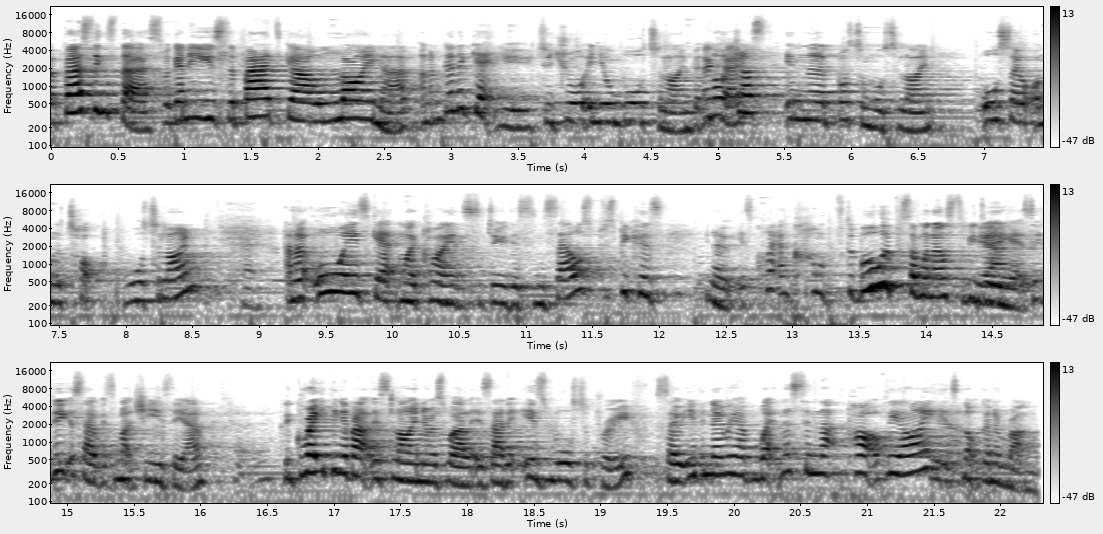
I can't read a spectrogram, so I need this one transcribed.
But first things first, we're going to use the BADgal liner, and I'm going to get you to draw in your waterline, but not just in the bottom waterline, also on the top waterline. Okay. And I always get my clients to do this themselves, just because you know it's quite uncomfortable for someone else to be Yeah. doing it. So you do it yourself; it's much easier. Okay. The great thing about this liner as well is that it is waterproof, so even though we have wetness in that part of the eye, it's not going to run.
